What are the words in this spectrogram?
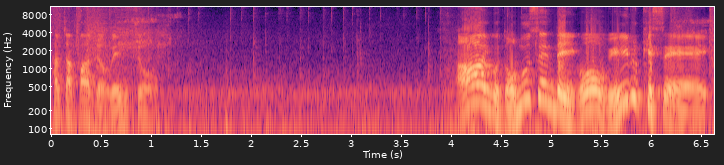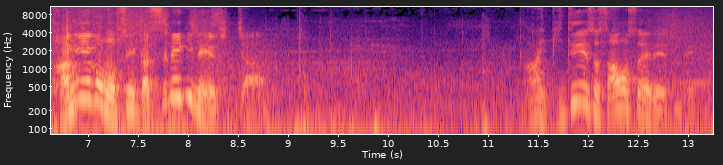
살짝 빠져. 왼쪽. 아, 이거 너무 센데 이거 왜 이렇게 세? 광의의 검 없으니까 쓰레기네요, 진짜. 아, 이 미드에서 싸웠어야 되는데.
